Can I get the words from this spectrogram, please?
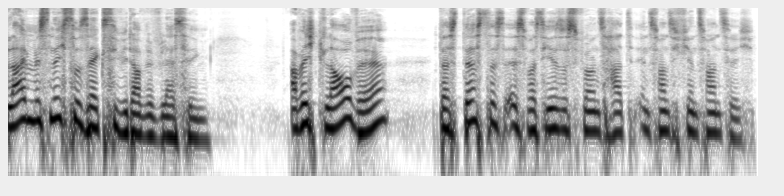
Bleiben ist nicht so sexy wie Double Blessing. Aber ich glaube, dass das das ist, was Jesus für uns hat in 2024.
